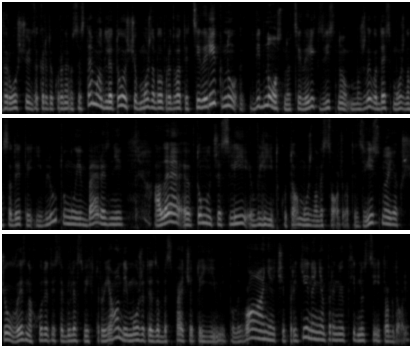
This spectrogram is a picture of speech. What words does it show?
вирощують закриту короневу систему для того, щоб можна було продавати цілий рік. Ну, відносно цілий рік, звісно, можливо, десь можна садити і в лютому, і в березні, але е, в тому числі влітку там можна висаджувати. Звісно, якщо ви знаходитеся біля своїх троянд і можете забезпечити їм і поливання, чи притінення при необхідності, і так далі.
